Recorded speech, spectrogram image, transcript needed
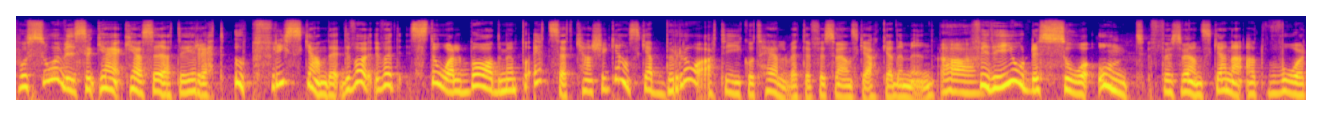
På så vis kan jag, kan jag säga att det är rätt uppfriskande. Det var, det var ett stålbad, men på ett sätt kanske ganska bra att det gick åt helvete för Svenska Akademin. Ja. För det gjorde så ont för svenskarna att vår,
